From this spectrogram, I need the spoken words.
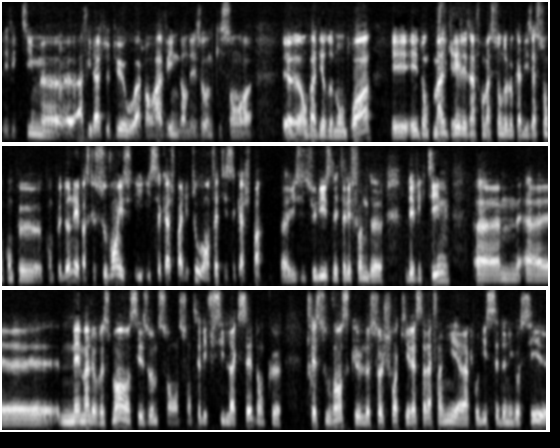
les victimes à Village de Dieu ou à Grand Ravine dans des zones qui sont, on va dire, de non-droit. Et, donc, malgré les informations de localisation qu'on peut, qu'on peut donner, parce que souvent, ils, ne se cachent pas du tout. En fait, ils se cachent pas. ils utilisent les téléphones de, des victimes. Euh, euh, mais malheureusement, ces zones sont, sont très difficiles d'accès, donc euh, très souvent, ce que le seul choix qui reste à la famille et à la police, c'est de négocier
